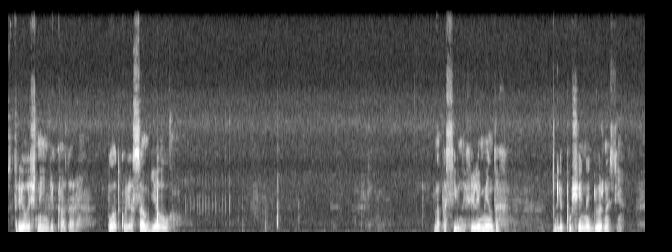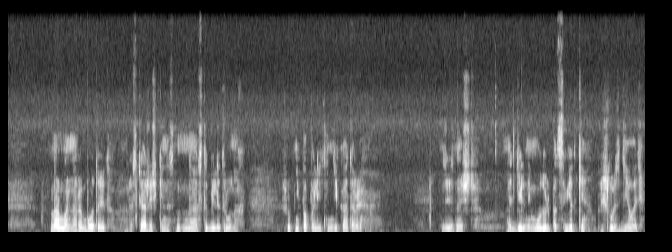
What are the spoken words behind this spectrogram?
стрелочные индикаторы. Платку я сам делал. На пассивных элементах для пущей надежности. Нормально работает. Растяжечки на, на стабилитронах, чтобы не попалить индикаторы. Здесь, значит, отдельный модуль подсветки пришлось сделать.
